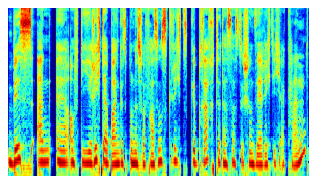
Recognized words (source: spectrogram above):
bis an, äh, auf die Richterbank des Bundesverfassungsgerichts gebracht. Das hast du schon sehr richtig erkannt.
